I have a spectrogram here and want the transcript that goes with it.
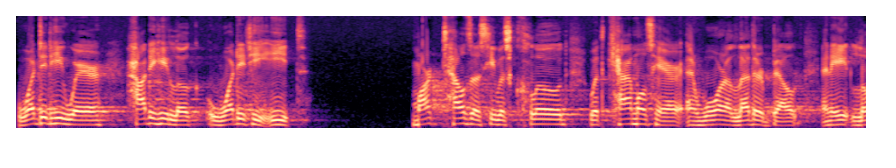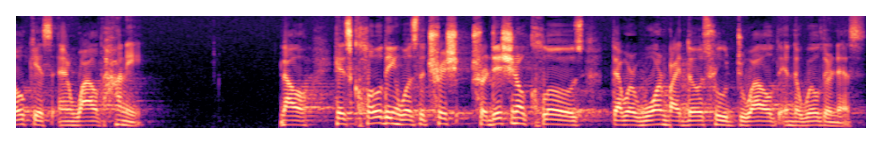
What did he wear? How did he look? What did he eat? Mark tells us he was clothed with camel's hair and wore a leather belt and ate locusts and wild honey. Now, his clothing was the tr- traditional clothes that were worn by those who dwelled in the wilderness.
